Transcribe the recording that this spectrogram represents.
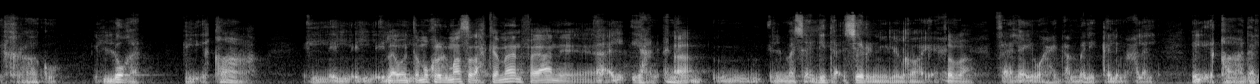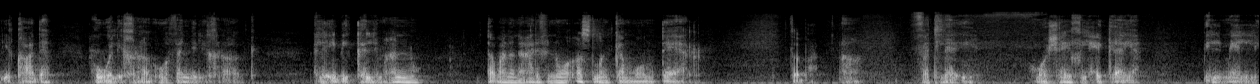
إخراجه اللغة الإيقاع ال ال ال لو انت مخرج مسرح كمان فيعني يعني أنا آه. المسائل دي تاثرني للغاية يعني. طبعا. فألاقي واحد عمال يتكلم على ال- الايقاع ده الايقاع ده هو الإخراج هو فن الإخراج. الاقيه بيتكلم عنه طبعا أنا عارف إن هو أصلا كان مونتير طبعا. آه. فتلاقي هو شايف الحكاية بالملي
